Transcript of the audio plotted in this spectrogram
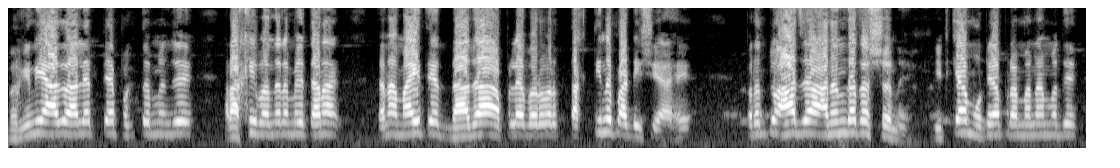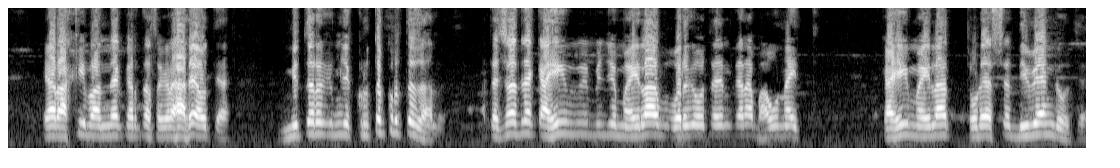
भगिनी आज आल्यात त्या फक्त म्हणजे राखी बांधायला म्हणजे त्यांना त्यांना माहीत आहे दादा आपल्या बरोबर ताकदीनं पाठीशी आहे. परंतु आज आनंदाचा क्षण आहे. इतक्या मोठ्या प्रमाणामध्ये या राखी बांधण्याकरता सगळ्या आल्या होत्या. मी तर म्हणजे कृतकृत झालं. त्याच्यातल्या काही म्हणजे महिला वर्ग होत्या आणि त्यांना भाऊ नाहीत. काही महिला थोड्याशा दिव्यांग होत्या.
